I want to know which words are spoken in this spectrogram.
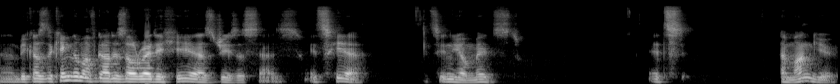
Uh, because the kingdom of God is already here, as Jesus says. It's here, it's in your midst. It's among you.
